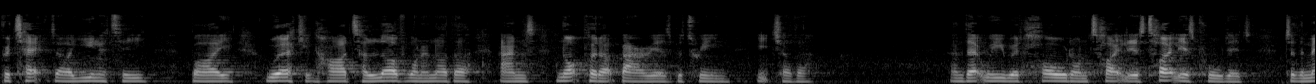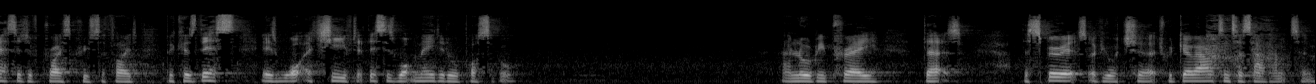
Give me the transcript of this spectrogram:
protect our unity by working hard to love one another and not put up barriers between each other. And that we would hold on tightly, as tightly as Paul did, to the message of Christ crucified, because this is what achieved it. This is what made it all possible. And Lord, we pray that the spirit of your church would go out into Southampton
